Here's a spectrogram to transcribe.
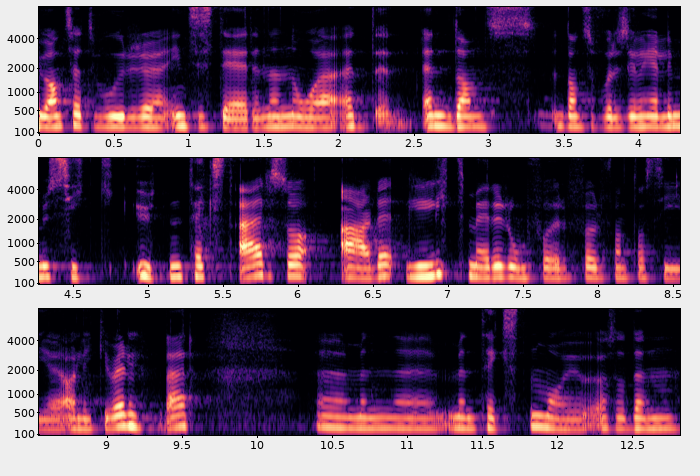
Uansett hvor eh, insisterende noe et, en dans, danseforestilling eller musikk uten tekst er, så er det litt mer rom for, for fantasi allikevel der. Eh, men, eh, men, teksten må jo altså den,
